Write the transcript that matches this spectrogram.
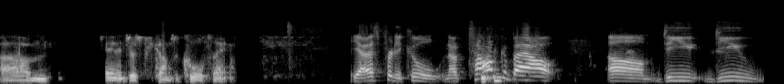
um, and it just becomes a cool thing. Yeah, that's pretty cool. Now talk about um, do you do you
